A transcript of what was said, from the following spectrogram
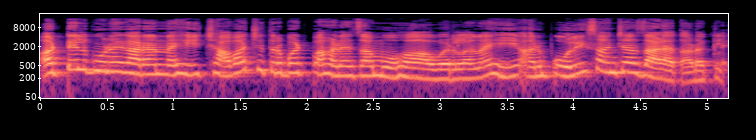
अट्टेल गुन्हेगारांनाही छावा चित्रपट पाहण्याचा मोह आवरला नाही आणि पोलिसांच्या जाळ्यात अडकले.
